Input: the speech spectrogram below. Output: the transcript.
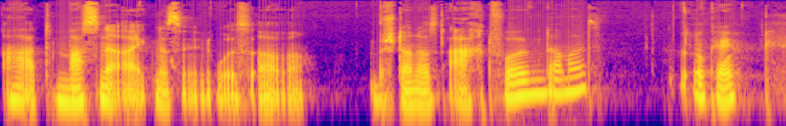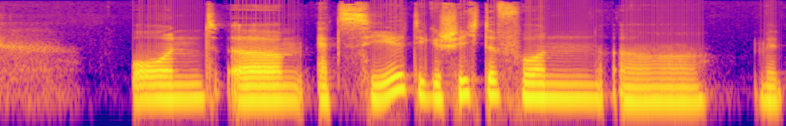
Art Massenereignis in den USA war. Bestand aus acht Folgen damals. Okay. Und ähm, erzählt die Geschichte von, äh, mit,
